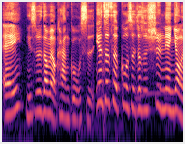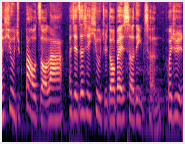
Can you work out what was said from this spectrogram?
哎，你是不是都没有看故事？因为这次的故事就是训练用的 huge 暴走啦，而且这些 huge 都被设定成会去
